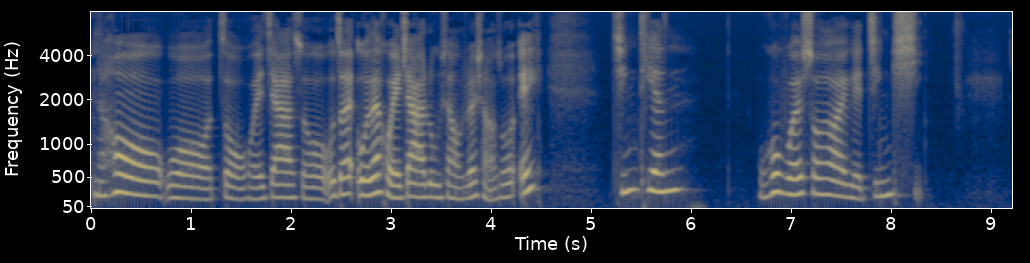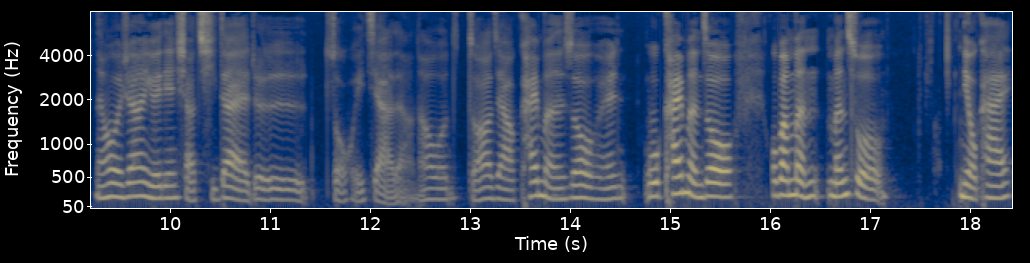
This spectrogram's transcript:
然后我走回家的时候，我在我在回家的路上，我就在想说，诶，今天我会不会收到一个惊喜？然后我这样有一点小期待，就是走回家这样。然后我走到家，我开门的时候，我我开门之后，我把门门锁扭开，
